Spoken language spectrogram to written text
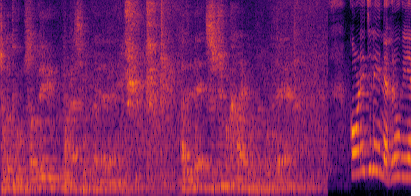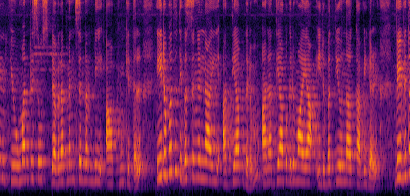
സുഖവും സൗന്ദര്യവും പ്രകാശിപ്പിക്കുന്നതെല്ലാം തന്നെ അതിന്റെ സൃഷ്ടിമുഖമായ തന്നെയാണ്. കോളേജിലെ നെഹ്റുവിയൻ ഹ്യൂമൻ റിസോഴ്സ് ഡെവലപ്മെന്റ് സെന്ററിന്റെ ആഭിമുഖ്യത്തിൽ ഇരുപത് ദിവസങ്ങളിലായി അധ്യാപകരും അനധ്യാപകരുമായ ഇരുപത്തിയൊന്ന് കവികൾ വിവിധ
